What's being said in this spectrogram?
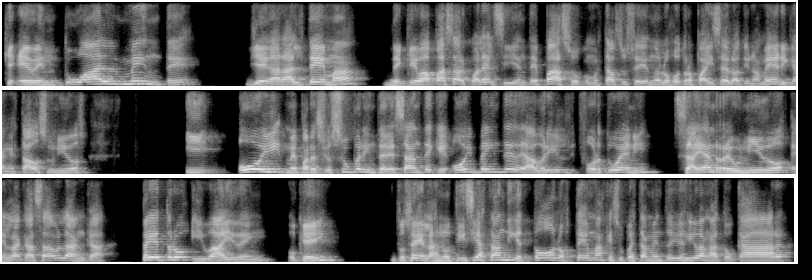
que eventualmente llegará el tema de qué va a pasar, cuál es el siguiente paso, como está sucediendo en los otros países de Latinoamérica, en Estados Unidos. Y hoy me pareció súper interesante que hoy, 20 de abril, 420, se hayan reunido en la Casa Blanca Petro y Biden, ¿ok? Entonces, en las noticias están que todos los temas que supuestamente ellos iban a tocar,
